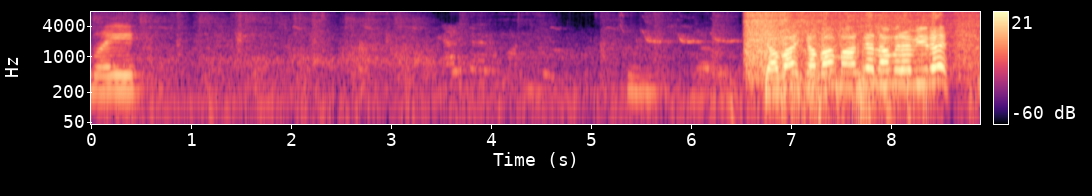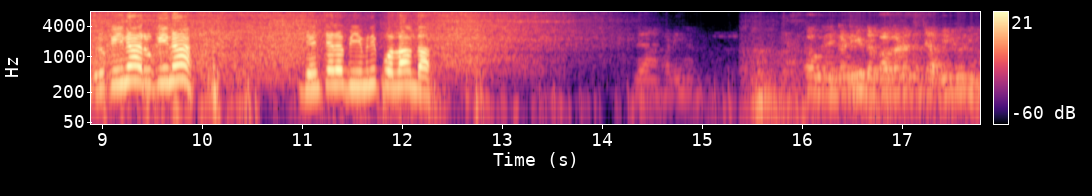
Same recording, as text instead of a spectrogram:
ਬਾਏ। ਸ਼ਾਬਾ ਸ਼ਾਬਾ ਮਾਰ ਦੇ ਲਾ ਮੇਰਾ ਵੀਰ। ਰੁਕੀ ਨਾ ਰੁਕੀ ਨਾ ਜਿੰਨ ਚਿਰ ਬੀਮ ਨਹੀਂ ਪੋਲਾ ਹੁੰਦਾ। ਉਹ ਗੱਡੀ ਦਾ ਡੱਬਾ ਕੱਢ ਤੇ ਚਾਬੀ ਵੀ ਹੋਣੀ।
